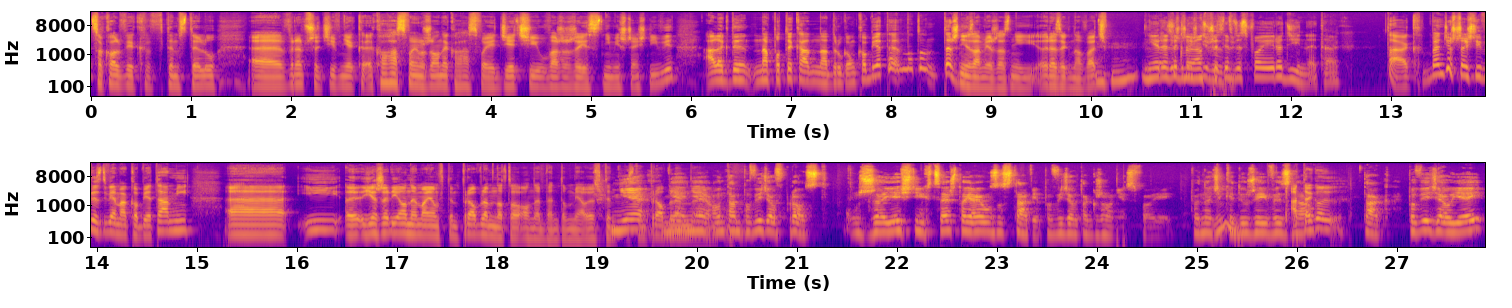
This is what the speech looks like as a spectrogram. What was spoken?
cokolwiek w tym stylu. E, wręcz przeciwnie, kocha swoją żonę, kocha swoje dzieci, uważa, że jest z nimi szczęśliwy, ale gdy napotyka na drugą kobietę, no to też nie zamierza z niej rezygnować. Mhm. Nie rezygnując przy tym ze swojej rodziny, tak? Tak, będzie szczęśliwy z dwiema kobietami e, i e, jeżeli one mają w tym problem, no to one będą miały w tym, nie, w tym problem. Nie, nie, on tam powiedział wprost, że jeśli chcesz, to ja ją zostawię. Powiedział tak żonie swojej. W pewnym hmm. kiedy już jej wyznał. A tego... Tak, powiedział jej,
